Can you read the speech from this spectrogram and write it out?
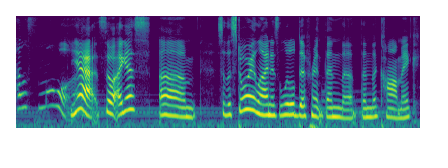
tell us more. yeah, so I guess um So the storyline is a little different than the than the comic.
